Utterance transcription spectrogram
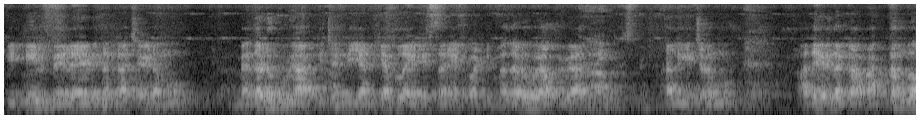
కిడ్నీలు ఫెయిల్ అయ్యే విధంగా చేయడము మెదడుకు వ్యాప్తి చెంది ఎన్కెఫలైటిస్ అనేటువంటి మెదడు వ్యాప్తి వ్యాధిని కలిగించడము అదేవిధంగా రక్తంలో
